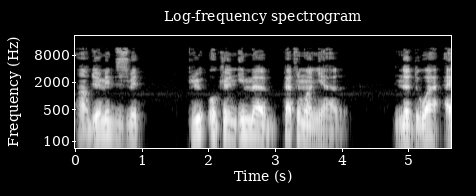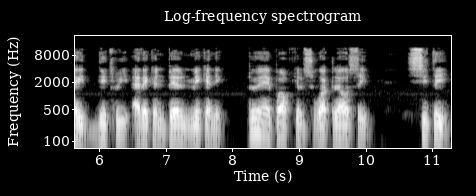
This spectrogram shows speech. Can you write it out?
En 2018, plus aucun immeuble patrimonial ne doit être détruit avec une pelle mécanique, peu importe qu'elle soit classée, citée,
